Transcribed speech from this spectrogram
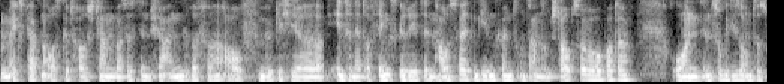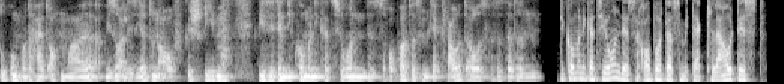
ähm, Experten ausgetauscht haben, was es denn für Angriffe auf mögliche Internet of Things-Geräte in Haushalten geben könnte, unter anderem Staubsaugerroboter. Und im Zuge dieser Untersuchung wurde halt auch mal visualisiert und aufgeschrieben, wie sieht denn die Kommunikation des Roboters mit der Cloud aus, was ist da drin. Die Kommunikation des Roboters mit der Cloud ist,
